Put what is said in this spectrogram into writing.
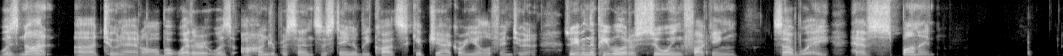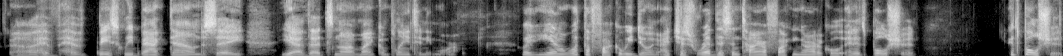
was not uh, tuna at all, but whether it was 100% sustainably caught skipjack or yellowfin tuna. So even the people that are suing fucking Subway have spun it, uh, have have basically backed down to say, yeah, that's not my complaint anymore. But you know, what the fuck are we doing? I just read this entire fucking article and it's bullshit. It's bullshit.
